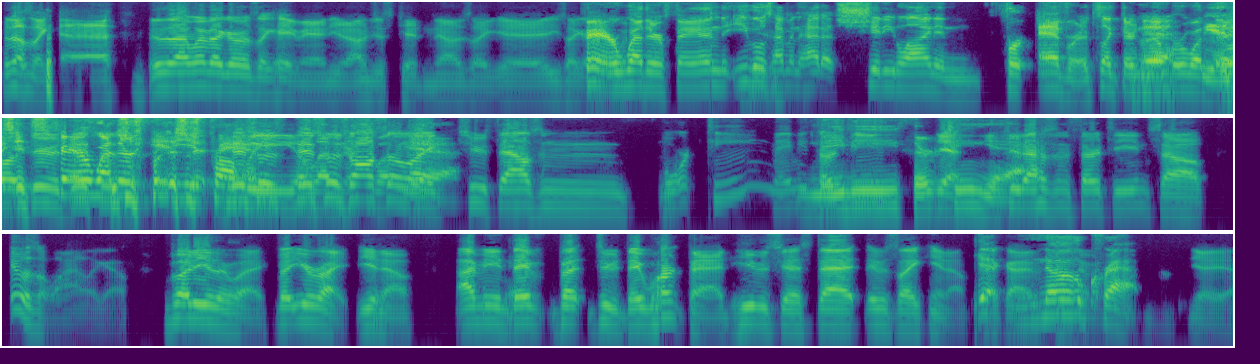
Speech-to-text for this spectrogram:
And I was like, "Eh," and then I went back over, I was like, "Hey, man, you know, I'm just kidding." And I was like, "Yeah," he's like, Fair "All right, weather fan. The Eagles Yeah. haven't had a shitty line in forever. It's like their Yeah. number one. Yeah, it's, it's- it's fair this weather. this is- this is probably this was, this was also 12 like yeah. 2014, maybe 13? Maybe 13, yeah. 2013. So it was a while ago. But either way, but you're right. You know, I mean, Yeah. they've, but dude, they weren't bad. He was just that. It was like, you know, Yeah, that guy. no crap. Yeah, yeah.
